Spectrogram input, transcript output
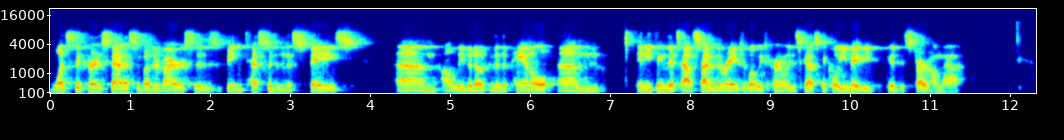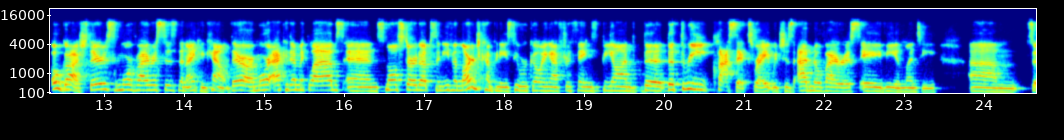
what's the current status of other viruses being tested in this space? Um, I'll leave it open to the panel. Um, anything that's outside of the range of what we've currently discussed, Nicole, you may be good to start on that oh gosh, there's more viruses than I can count. There are more academic labs and small startups and even large companies who are going after things beyond the, the three classics, right? Which is adenovirus, AAV, and lenti. Um, so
